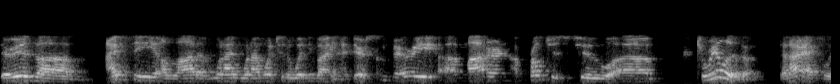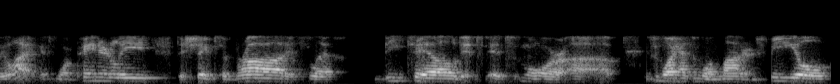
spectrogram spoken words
there is a I see a lot of when I when I went to the Whitney Biennial, there's some very uh, modern approaches to uh, to realism that I actually like. It's more painterly, the shapes are broad, it's less detailed, it's it's more uh, it's more it has a more modern feel.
